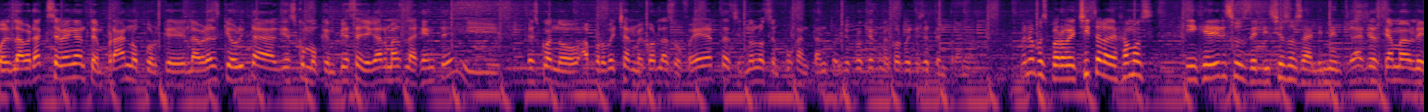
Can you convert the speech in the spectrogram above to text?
Pues la verdad que se vengan temprano, porque la verdad es que ahorita es como que empieza a llegar más la gente y es cuando aprovechan mejor las ofertas y no los empujan tanto. Yo creo que es mejor venirse temprano. Bueno, pues provechito, lo dejamos ingerir sus deliciosos alimentos. Gracias, qué amable.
